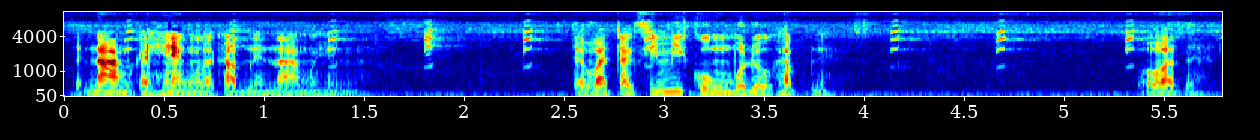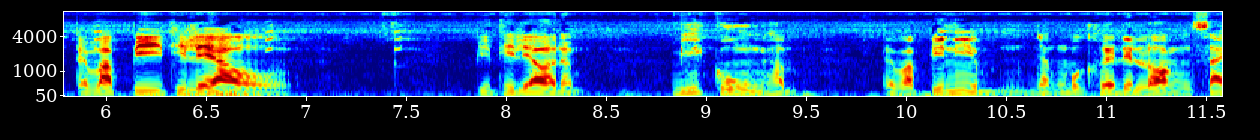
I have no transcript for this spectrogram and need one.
แต่น้ำก็แห้งแล้วครับเนี่ยน้ำก็แห้งแต่ว่าจักสีมีกุ้งบ่ดูครับเนี่ยเพราะว่าแต่ว่าปีที่แล้ว ปีที่แล้วเนี่ยมีกุ้งครับ แต่ว่าปีนี้ยังบ่เคยได้ล่องใส่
